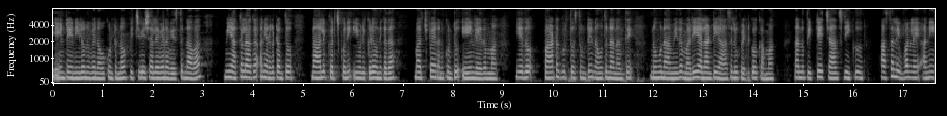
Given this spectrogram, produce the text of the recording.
ఏంటే నీలో నువ్వే నవ్వుకుంటున్నావు? పిచ్చి వేషాలు ఏమైనా వేస్తున్నావా? మీ అక్కలాగా అని అడగటంతో నాలుగు ఖర్చుకొని ఈవిడిక్కడే ఉంది కదా. మర్చిపోయాను అనుకుంటూ ఏం లేదమ్మా. ఏదో పాట గుర్తొస్తుంటే నవ్వుతున్నానంతే. నువ్వు నా మీద మరీ అలాంటి ఆశలు పెట్టుకోకమ్మా. నన్ను తిట్టే ఛాన్స్ నీకు అస్సలు ఇవ్వనులే అని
